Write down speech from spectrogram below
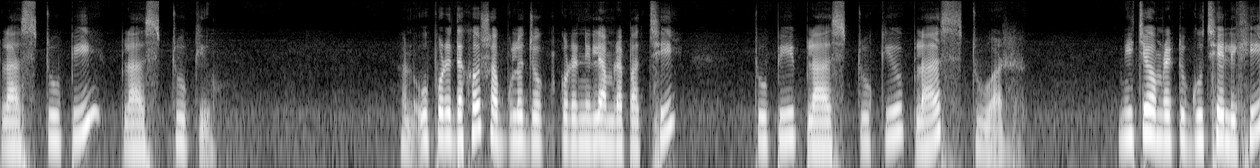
plus two P plus two Q এখন উপরে দেখো, সবগুলো যোগ করে নিলে আমরা পাচ্ছি two P plus two Q plus two R নিচেও আমরা একটু গুছিয়ে লিখি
